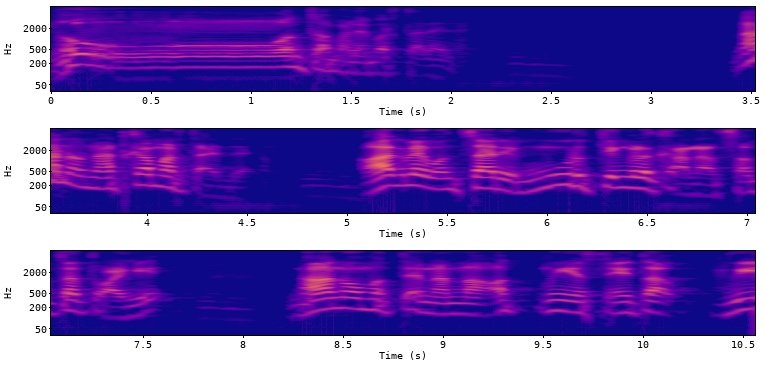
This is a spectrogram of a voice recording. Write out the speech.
ನೋವು ಅಂತ ಮಳೆ ಬರ್ತಾರೆ ನಾನು ನಾಟಕ ಮಾಡ್ತಾ ಇದ್ದೆ. ಆಗಲೇ ಒಂದು ಸಾರಿ ಮೂರು ತಿಂಗಳ ಕಾಲ ಸತತವಾಗಿ ನಾನು ಮತ್ತು ನನ್ನ ಆತ್ಮೀಯ ಸ್ನೇಹಿತ ವಿ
